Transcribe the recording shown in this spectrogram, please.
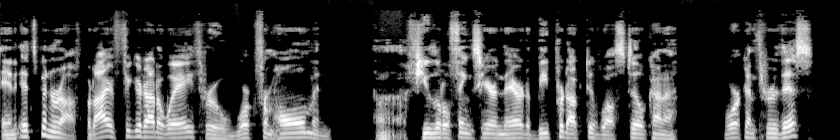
and it's been rough, but I've figured out a way through work from home and uh, a few little things here and there to be productive while still kind of working through this.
